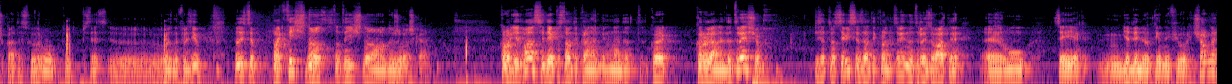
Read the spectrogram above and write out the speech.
шукати свою гру. Тут після е, розних разів. Позиція практично, стратегічно дуже важка. Король Є2, ідея поставити на, кор- короля на d3, щоб після 8 взяти король d3 і нейтралізувати е, гру цієї як єдиної активної фігури чорних.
